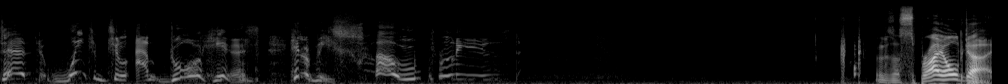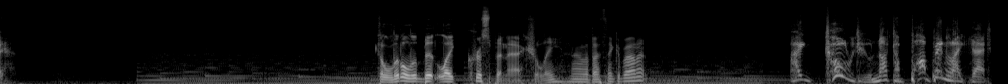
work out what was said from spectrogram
dead. Wait until Abdul hears. He'll be so pleased. There's a spry old guy. a little bit like Crispin, actually, now that I think about it. I told you not to pop in like that.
